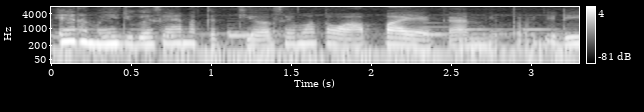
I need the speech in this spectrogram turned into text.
Ya namanya juga saya anak kecil saya mau tahu apa ya kan gitu. Jadi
